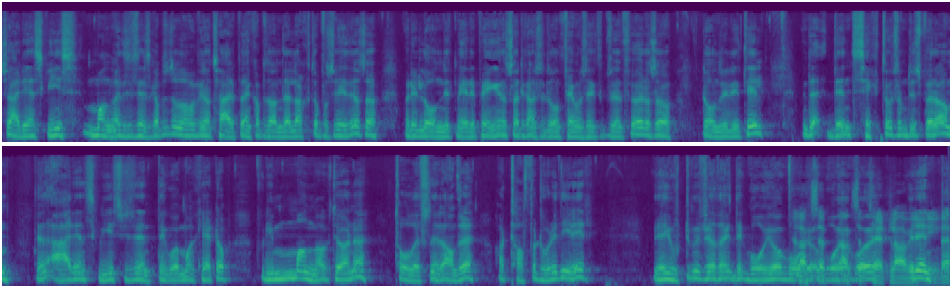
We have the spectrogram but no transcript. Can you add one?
så er det en skvis. Mange av disse selskapene som nå må begynne å tære på den kapitalen de har lagt opp osv. Så, så må de låne litt mer penger, og så har de kanskje lånt 65% før, og så låner de litt til. Men det, den sektoren som du spør om, den er en skvis hvis rentene går markert opp. Fordi mange av aktørene, Tollefsen eller andre, har tatt for dårlige dealer. Vi har gjort det, men det går jo og går. Aksept, og går, og går. Rente.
